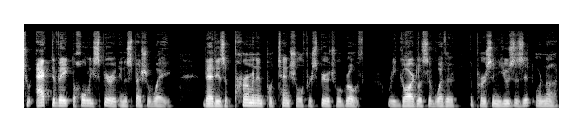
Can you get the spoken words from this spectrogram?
to activate the Holy Spirit in a special way that is a permanent potential for spiritual growth, regardless of whether the person uses it or not.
